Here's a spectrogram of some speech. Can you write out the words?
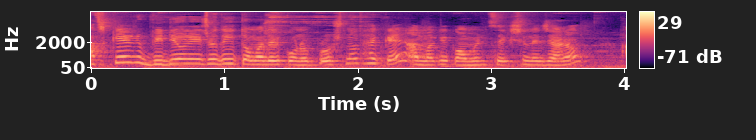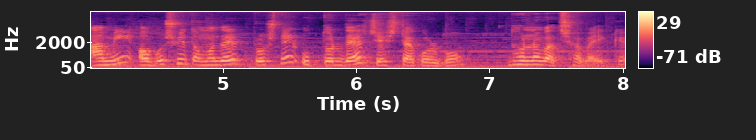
আজকের ভিডিও নিয়ে যদি তোমাদের কোনো প্রশ্ন থাকে, আমাকে কমেন্ট সেকশনে জানাও। আমি অবশ্যই তোমাদের প্রশ্নের উত্তর দেওয়ার চেষ্টা করব। ধন্যবাদ সবাইকে।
